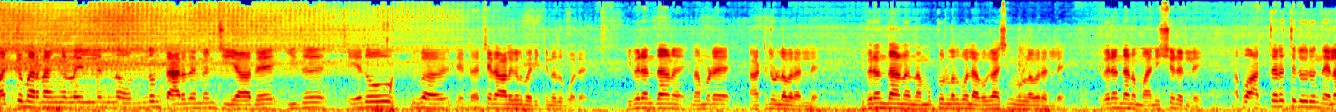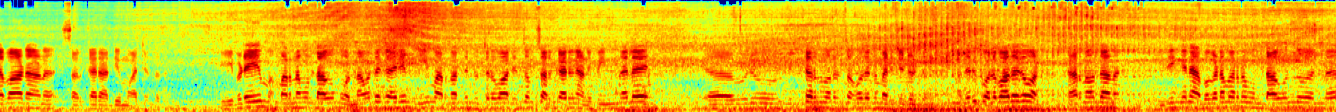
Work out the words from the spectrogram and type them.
മറ്റു മരണങ്ങളിൽ നിന്ന് ഒന്നും താരതമ്യം ചെയ്യാതെ ഇത് ഏതോ ചില ആളുകൾ മരിക്കുന്നത് പോലെ. ഇവരെന്താണ് നമ്മുടെ നാട്ടിലുള്ളവരല്ലേ? ഇവരെന്താണ് നമുക്കുള്ളതുപോലെ അവകാശങ്ങളുള്ളവരല്ലേ? ഇവരെന്താണ് മനുഷ്യരല്ലേ? അപ്പോൾ അത്തരത്തിലൊരു നിലപാടാണ് സർക്കാർ ആദ്യം മാറ്റേണ്ടത്. ഇവിടെയും മരണമുണ്ടാകുമ്പോൾ ഒന്നാമത്തെ കാര്യം ഈ മരണത്തിന്റെ ഉത്തരവാദിത്വം സർക്കാരിനാണ്. ഇപ്പോൾ ഇന്നലെ ഒരു വിക്ടർ എന്ന് പറഞ്ഞ സഹോദരൻ മരിച്ചിട്ടുണ്ട്. അതൊരു കൊലപാതകമാണ്. കാരണം എന്താണ്? ഇതിങ്ങനെ അപകട മരണം ഉണ്ടാകുന്നു എന്ന്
